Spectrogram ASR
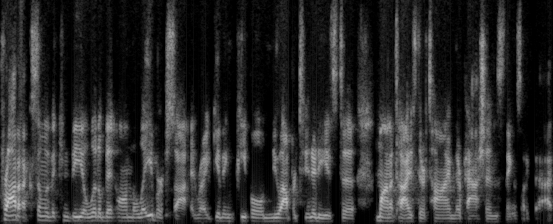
products. Some of it can be a little bit on the labor side right? Giving people new opportunities to monetize their time their passions things like that.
